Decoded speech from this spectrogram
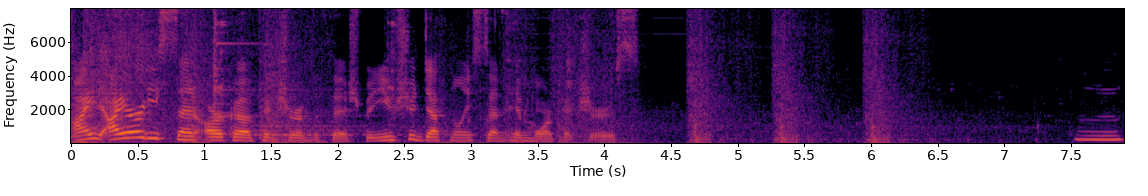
I, I already sent Arca a picture of the fish, but you should definitely send him more pictures. Mhm.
